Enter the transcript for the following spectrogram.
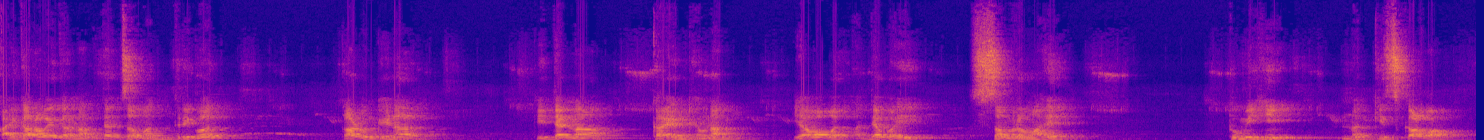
काय कारवाई करणार? त्यांचं मंत्रिपद काढून घेणार की त्यांना कायम ठेवणार? याबाबत अद्यापही संभ्रम आहे. तुम्हीही नक्कीच कळवा.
